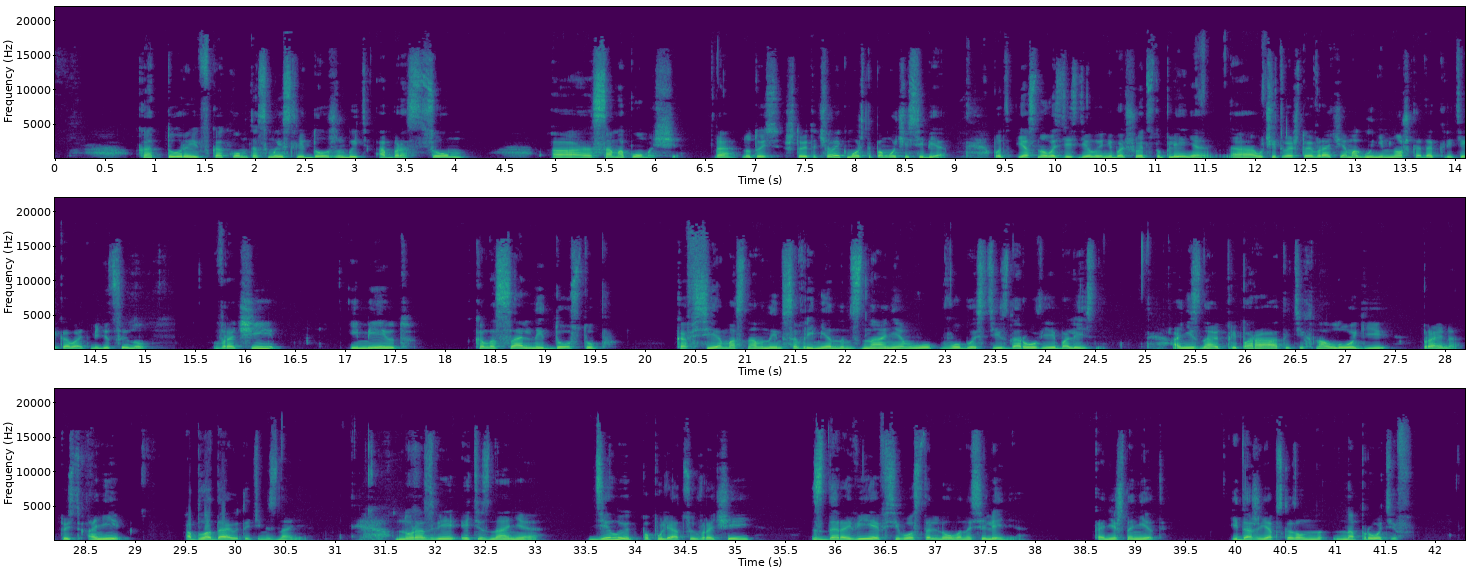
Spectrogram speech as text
который в каком-то смысле должен быть образцом э, самопомощи. Да? Ну, то есть, что этот человек может и помочь и себе. Вот я снова здесь делаю небольшое отступление, э, учитывая, что я врач, я могу немножко да, критиковать медицину. Врачи имеют колоссальный доступ ко всем основным современным знаниям в, области здоровья и болезни. Они знают препараты, технологии, правильно? То есть они обладают этими знаниями. Но разве эти знания делают популяцию врачей здоровее всего остального населения? Конечно, нет. И даже, я бы сказал, напротив.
